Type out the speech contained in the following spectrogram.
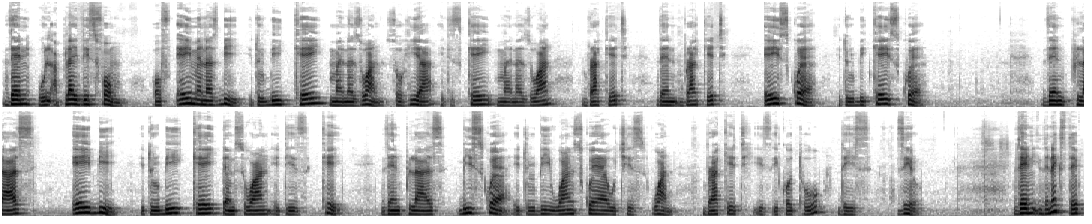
Then we'll apply this form of a minus b, it will be k minus 1. So here it is k minus 1 bracket, then bracket a square, it will be k square. Then plus ab, it will be k times 1, it is k. Then plus b square, it will be 1 square, which is 1. Bracket is equal to this 0. Then in the next step,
